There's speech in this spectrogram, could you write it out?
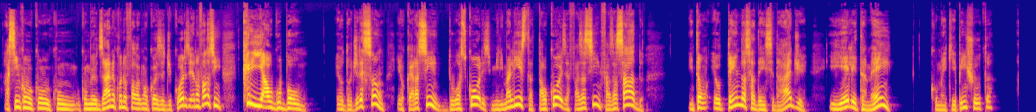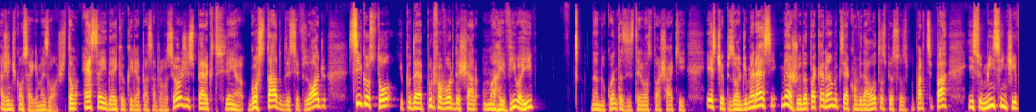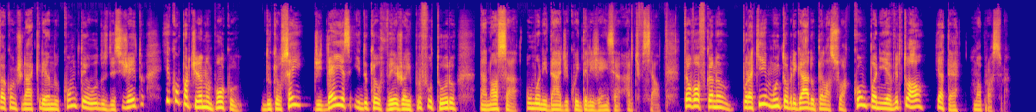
Assim como com o com, com meu designer, quando eu falo alguma coisa de cores, eu não falo assim, crie algo bom. Eu dou direção. Eu quero assim, duas cores, minimalista, tal coisa, faz assim, faz assado. Então, eu tendo essa densidade, e ele também, com uma equipe enxuta, a gente consegue mais longe. Então, essa é a ideia que eu queria passar para você hoje. Espero que você tenha gostado desse episódio. Se gostou e puder, por favor, deixar uma review aí, dando quantas estrelas tu achar que este episódio merece, me ajuda pra caramba. Quiser convidar outras pessoas para participar, isso me incentiva a continuar criando conteúdos desse jeito e compartilhando um pouco do que eu sei, de ideias e do que eu vejo aí para o futuro da nossa humanidade com inteligência artificial. Então vou ficando por aqui. Muito obrigado pela sua companhia virtual e até uma próxima.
